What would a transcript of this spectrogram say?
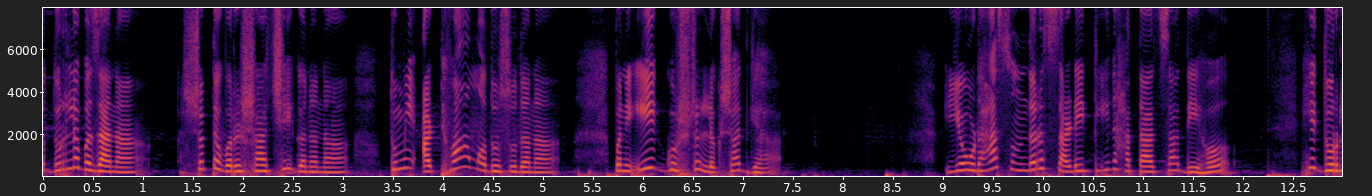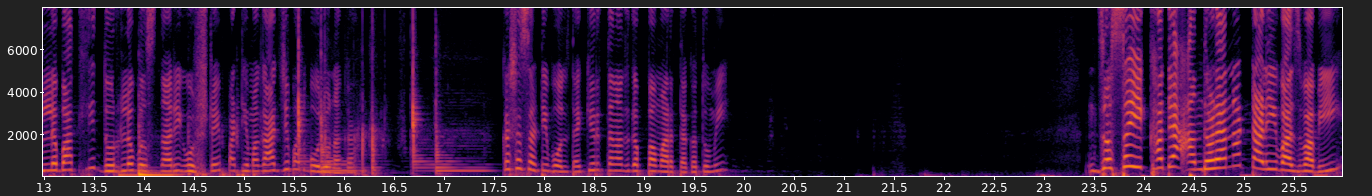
दुर्लभ जाना शतवर्षाची गणना तुम्ही आठवा मधुसूदना. पण एक गोष्ट लक्षात घ्या. एवढा सुंदर साडेतीन हाताचा देह ही दुर्लभातली दुर्लभ असणारी गोष्ट आहे. पाठीमाग अजिबात बोलू नका. कशासाठी बोलताय? कीर्तनात गप्पा मारता का तुम्ही? जसं एखाद्या आंधळ्यानं टाळी वाजवावी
